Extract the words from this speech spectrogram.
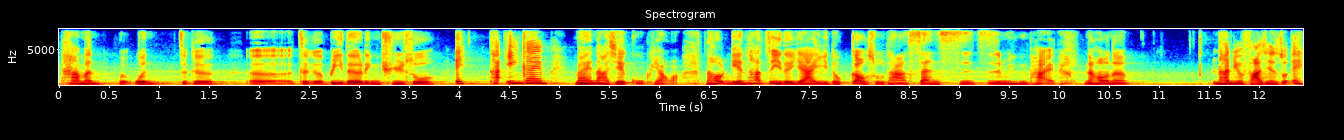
他们会问这个呃这个彼得林区说：“哎，他应该买哪些股票啊？”然后连他自己的牙医都告诉他三四支名牌，然后呢？那你会发现说，哎，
